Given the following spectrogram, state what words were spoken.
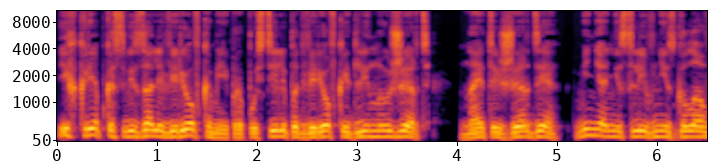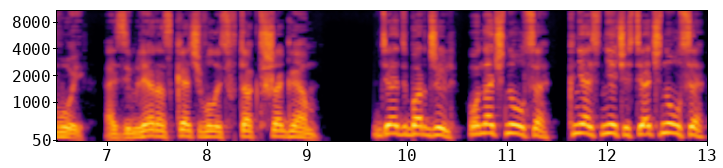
Их крепко связали веревками и пропустили под веревкой длинную жердь. На этой жерде меня несли вниз головой, а земля раскачивалась в такт шагам. «Дядя Барджиль, он очнулся! Князь нечисти очнулся!»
